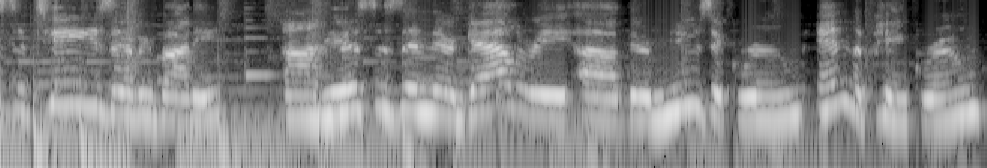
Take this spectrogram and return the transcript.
Just a tease, everybody. Uh, this is in their gallery, uh, their music room in the pink room,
